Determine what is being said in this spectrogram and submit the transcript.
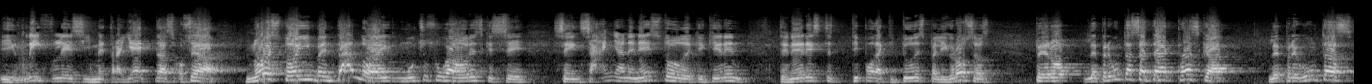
y, rifles y metralletas. O sea, no estoy inventando. Hay muchos jugadores que se, se ensañan en esto, de que quieren tener este tipo de actitudes peligrosas. Pero le preguntas a Dak Prescott, le preguntas,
